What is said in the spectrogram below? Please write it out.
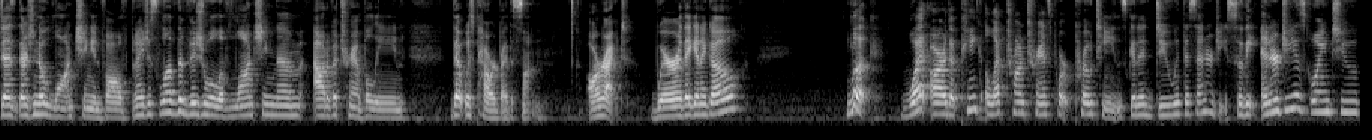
does, there's no launching involved, but I just love the visual of launching them out of a trampoline that was powered by the sun. All right, where are they going to go? Look, what are the pink electron transport proteins going to do with this energy? So the energy is going to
